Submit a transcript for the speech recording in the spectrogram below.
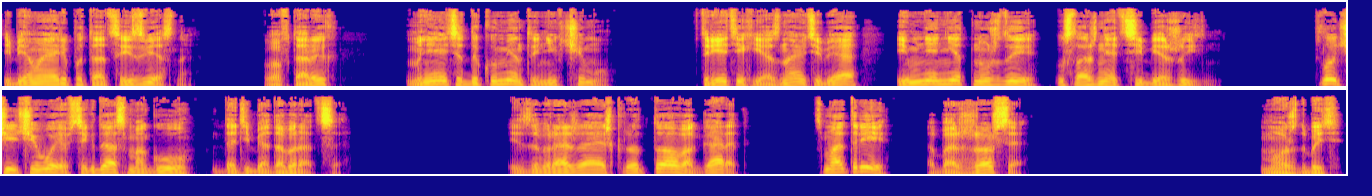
Тебе моя репутация известна. Во-вторых, мне эти документы ни к чему. В-третьих, я знаю тебя, и мне нет нужды усложнять себе жизнь. В случае чего я всегда смогу до тебя добраться. Изображаешь крутого, Гаррет? Смотри, обожжешься. Может быть,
